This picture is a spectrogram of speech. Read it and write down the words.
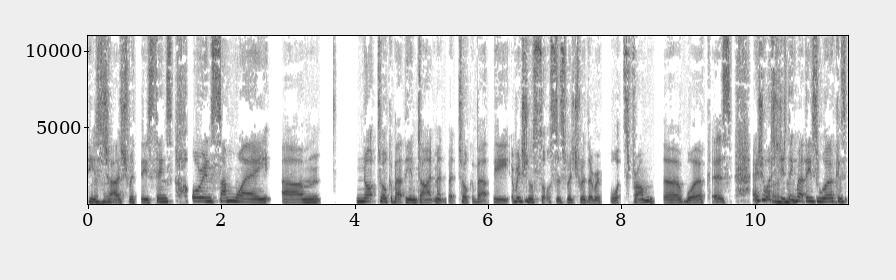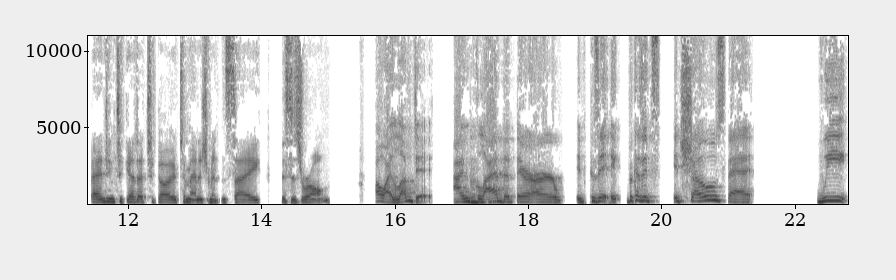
He's charged with these things or in some way, um, not talk about the indictment, but talk about the original sources, which were the reports from the workers. Actually, what did you think about these workers banding together to go to management and say, this is wrong? Oh, I loved it. I'm glad that there are because it, it because it's it shows that we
